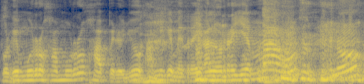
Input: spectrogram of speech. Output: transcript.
porque es muy roja, muy roja, pero yo, a mí que me traigan los Reyes Magos, ¿no?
